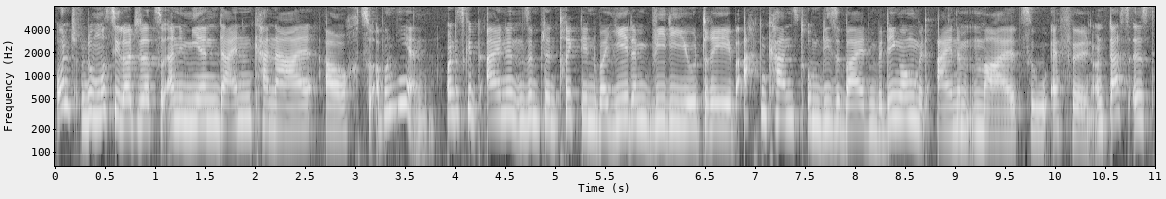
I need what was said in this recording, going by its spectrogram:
Und du musst die Leute dazu animieren, deinen Kanal auch zu abonnieren. Und es gibt einen simplen Trick, den du bei jedem Videodreh beachten kannst, um diese beiden Bedingungen mit einem Mal zu erfüllen. Und das ist,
